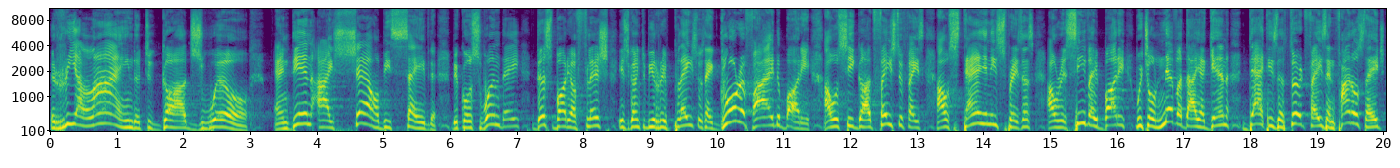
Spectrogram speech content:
realigned to God's will and then I shall be saved because one day this body of flesh is going to be replaced with a glorified body. I will see God face to face. I'll stand in his presence. I'll receive a body which will never die again. That is the third phase and final stage.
